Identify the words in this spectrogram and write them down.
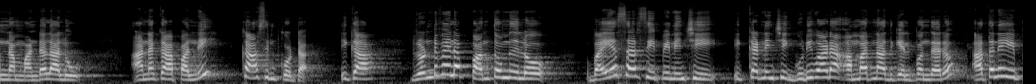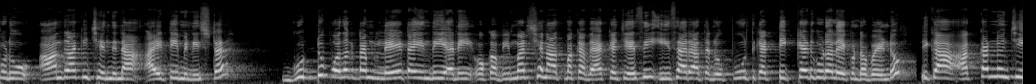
ఉన్న మండలాలు అనకాపల్లి కాసింకోట. ఇక రెండు వేల పంతొమ్మిదిలో వైఎస్ఆర్సీపీ నుంచి ఇక్కడి నుంచి గుడివాడ అమర్నాథ్ గెలుపొందారు. అతనే ఇప్పుడు ఆంధ్రాకి చెందిన ఐటీ మినిస్టర్. గుడ్డు పొదగటం లేట్ అయింది అని ఒక విమర్శనాత్మక వ్యాఖ్య చేసి ఈసారి అతను పూర్తిగా టిక్కెట్ కూడా లేకుండా పోయిండు. ఇక అక్కడి నుంచి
